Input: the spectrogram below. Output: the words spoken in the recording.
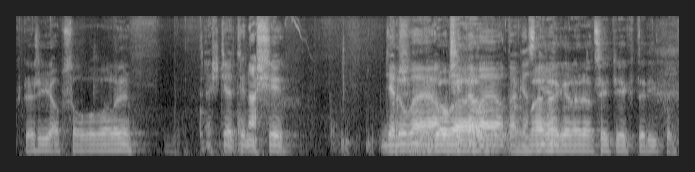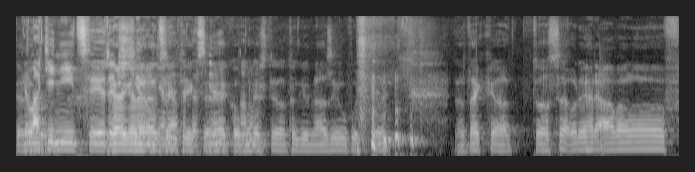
kteří absolvovali... Ještě ty naši dědové, naši dědové a učitelé a tak jasně. Mé generaci těch, kteří... Ty latiníci řečtí. generaci těch, kteří komunisty na to gymnázium pustili. no tak to se odehrávalo v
